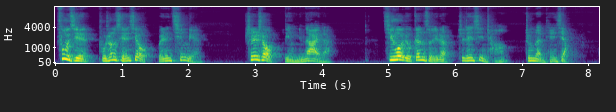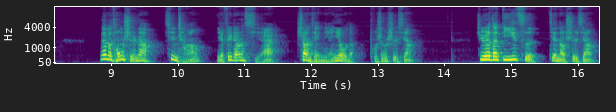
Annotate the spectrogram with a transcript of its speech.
父亲浦生贤秀为人清廉，深受领民的爱戴，其后就跟随着织田信长征战天下。那么同时呢，信长也非常喜爱尚且年幼的浦生世香。据说他第一次见到世香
